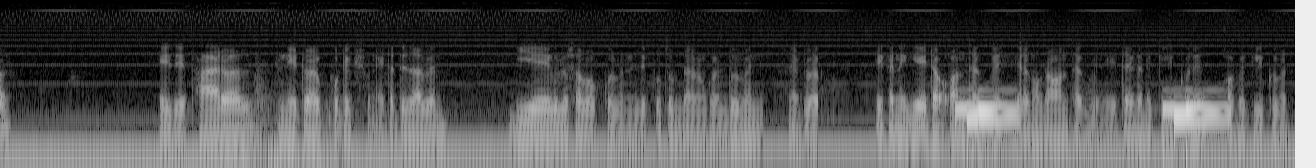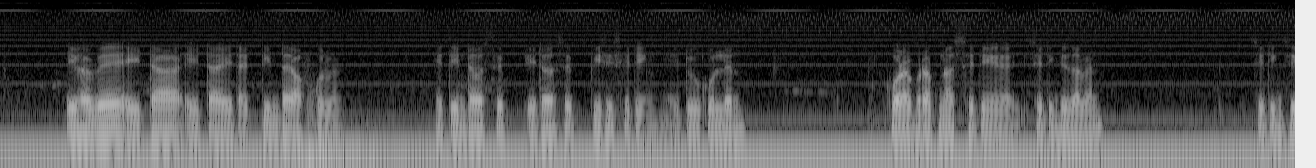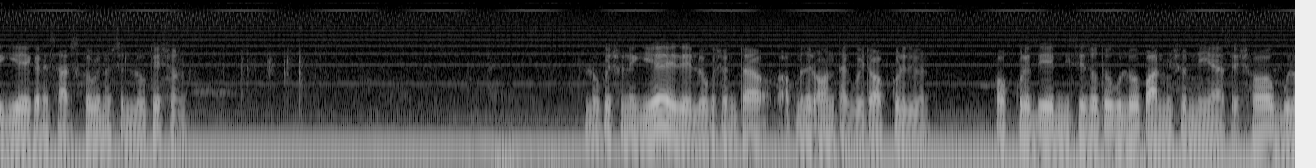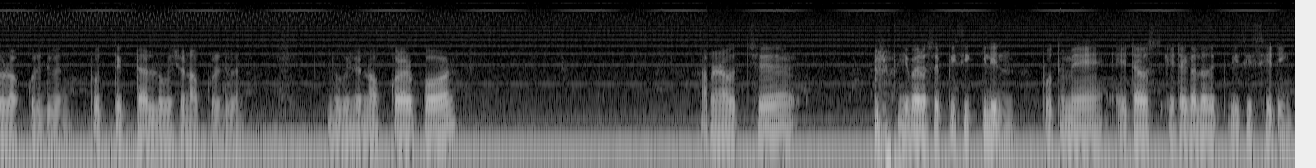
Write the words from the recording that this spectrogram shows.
এই যে ফায়ারওয়াল নেটওয়ার্ক প্রোটেকশন এটাতে যাবেন। গিয়ে এগুলো সব অফ করবেন। যে প্রথমটা এমন করেন ডোমেন নেটওয়ার্ক এখানে গিয়ে এটা অন থাকবে। এরকম আপনার অন থাকবে। এটা এখানে ক্লিক করে অফে ক্লিক করবেন। এইভাবে এইটা এইটা এটা তিনটায় অফ করবেন। এই তিনটা হচ্ছে, এটা হচ্ছে পিসি সেটিং এটুকু করলেন। করার পর আপনার সেটিং সেটিংসে যাবেন। সেটিংসে গিয়ে এখানে সার্চ করবেন হচ্ছে লোকেশন লোকেশনে গিয়ে এই যে লোকেশনটা আপনাদের অন থাকবে, এটা অফ করে দিবেন। অফ করে দিয়ে নিচে যতগুলো পারমিশন নিয়ে আছে সবগুলোর অফ করে দিবেন। প্রত্যেকটা লোকেশন অফ করে দিবেন। লোকেশন অফ করার পর আপনারা হচ্ছে এবার হচ্ছে পিসি ক্লিন প্রথমে এটা এটা গেল পিসি সেটিং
